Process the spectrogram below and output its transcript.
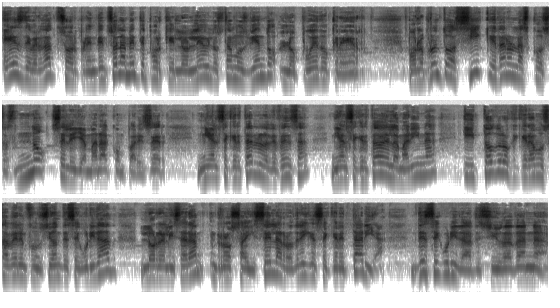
Es de verdad sorprendente. Solamente porque lo leo y lo estamos viendo, lo puedo creer. Por lo pronto, así quedaron las cosas. No se le llamará a comparecer ni al secretario de la Defensa, ni al secretario de la Marina, y todo lo que queramos saber en función de seguridad lo realizará Rosa Isela Rodríguez, secretaria de Seguridad Ciudadana.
